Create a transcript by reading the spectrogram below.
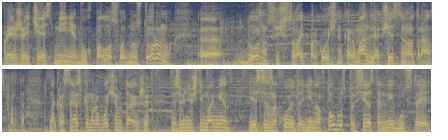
проезжая часть менее двух полос в одну сторону э, должен существовать парковочный карман для общественного транспорта. На Красноярском рабочем также. На сегодняшний момент, если заходит один автобус, то все остальные будут стоять.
